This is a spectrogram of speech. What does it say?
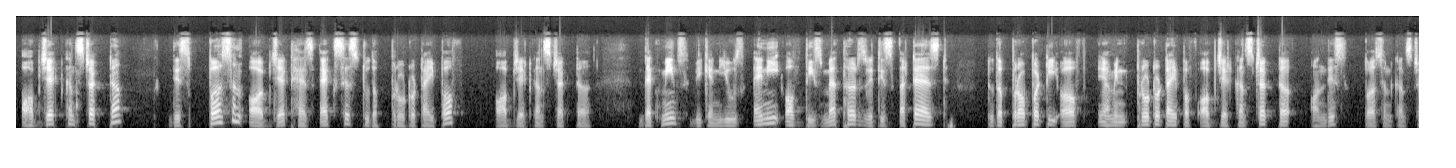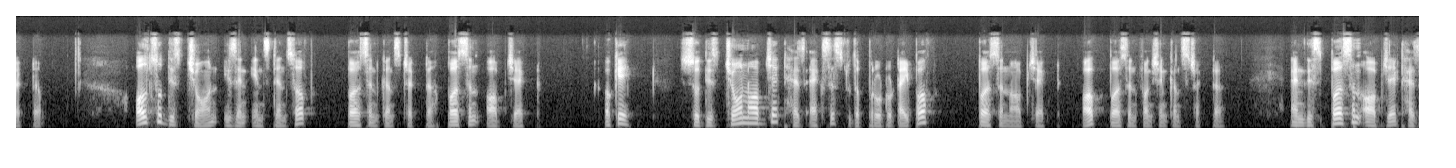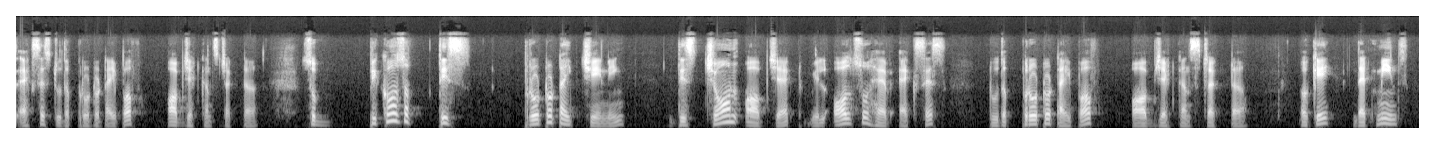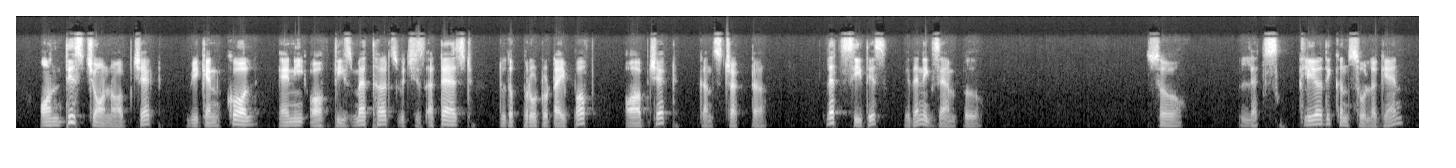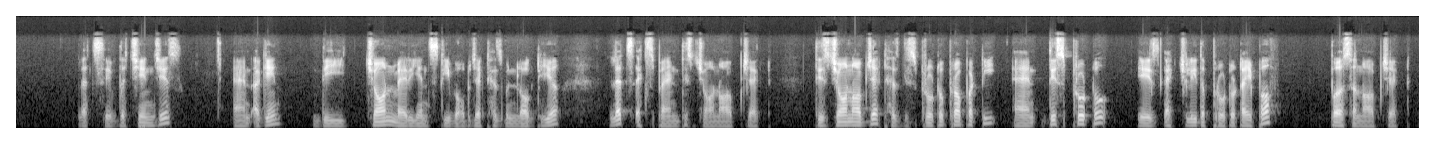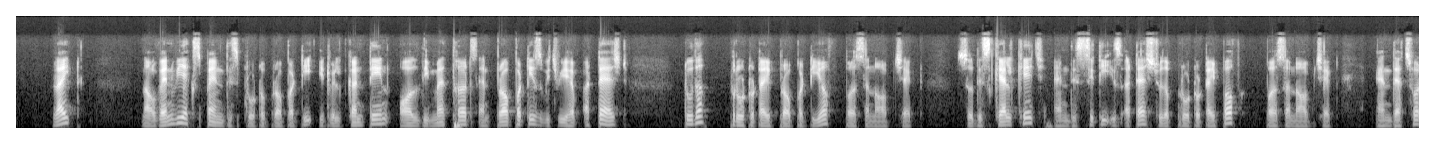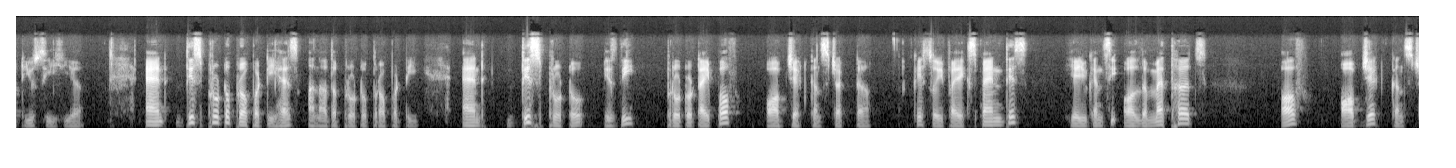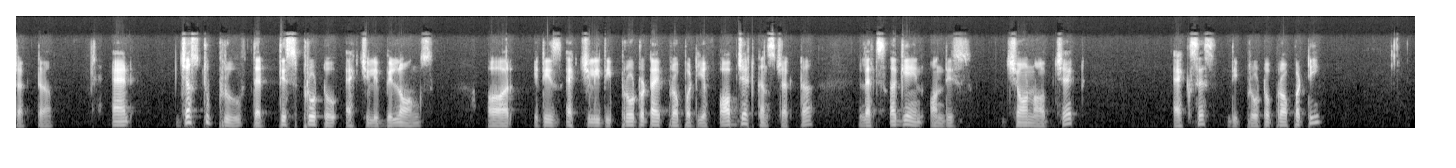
object constructor, this person object has access to the prototype of object constructor. That means we can use any of these methods which is attached to the property of, I mean, prototype of object constructor on this person constructor. Also, this John is an instance of person constructor, person object. Okay, so this John object has access to the prototype of person object or person function constructor. And this person object has access to the prototype of object constructor. So because of this prototype chaining, this John object will also have access to the prototype of object constructor. Okay, that means on this John object, we can call any of these methods which is attached to the prototype of object constructor. Let's see this with an example. So let's clear the console again. Let's save the changes. And again, the John, Mary and Steve object has been logged here. Let's expand this John object. This John object has this proto property and this proto is actually the prototype of person object, right? Now, when we expand this proto property, it will contain all the methods and properties which we have attached to the prototype property of person object. So this calcage and this city is attached to the prototype of person object. And that's what you see here. and this proto property has another proto property and this proto is the prototype of object constructor okay so if I expand this here you can see all the methods of object constructor and just to prove that this proto actually belongs or it is actually the prototype property of object constructor let's again on this John object access the proto property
